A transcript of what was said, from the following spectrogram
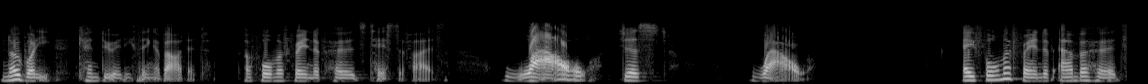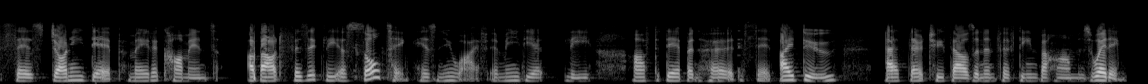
nobody can do anything about it. A former friend of Heard's testifies. Wow! Just wow. A former friend of Amber Heard's says Johnny Depp made a comment about physically assaulting his new wife immediately after Depp and Heard said, I do, at their 2015 Bahamas wedding.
